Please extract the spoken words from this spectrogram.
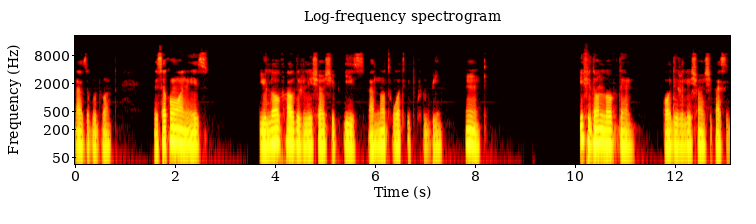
That's a good one. The second one is you love how the relationship is and not what it could be. Hmm. If you don't love them or the relationship as it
